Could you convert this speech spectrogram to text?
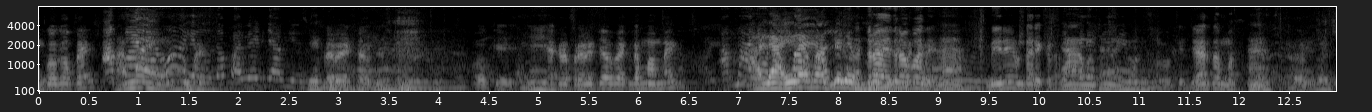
ఇంకొక అబ్బాయి? అమ్మాయి. Private job okay. ఈ ఎక్కడ ప్రైవేట్ జాబ్ ఎక్కడమ్మా అమ్మాయి? హైదరాబాద్. మీరే ఉంటారు ఇక్కడ. ఓకే జాగ్రత్త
